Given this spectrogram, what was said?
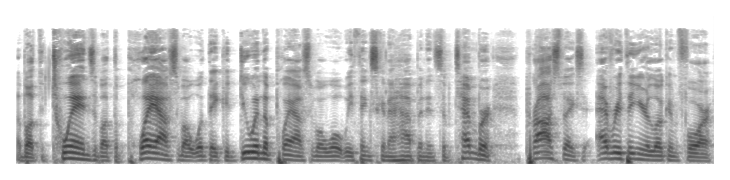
about the Twins, about the playoffs, about what they could do in the playoffs, about what we think is going to happen in September, prospects, everything you're looking for.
